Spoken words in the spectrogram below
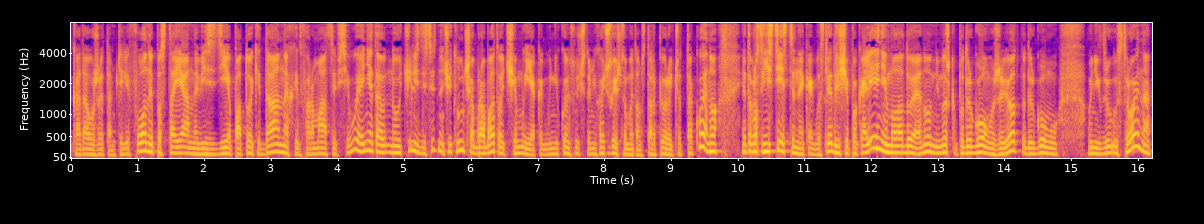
когда уже там телефоны постоянно везде, потоки данных, информации, всего, и они это научились действительно чуть лучше обрабатывать, чем мы. Я как бы ни в коем случае там не хочу сказать, что мы там старперы что-то такое, но это просто естественное, как бы следующее поколение молодое, оно немножко по-другому живет, по-другому у них устроено,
